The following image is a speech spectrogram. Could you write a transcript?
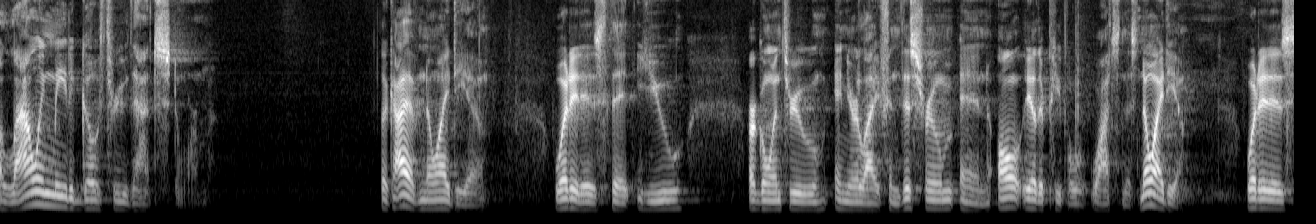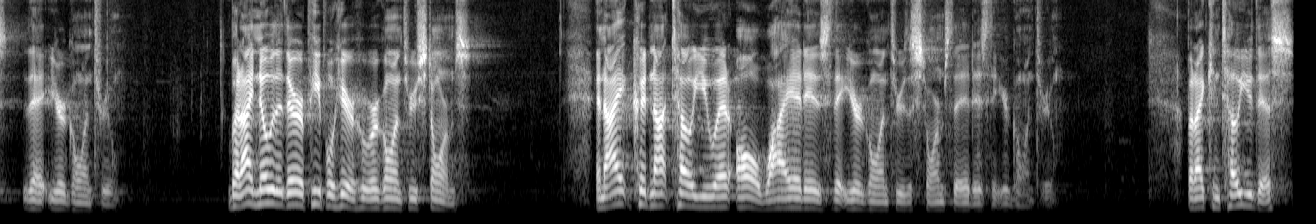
allowing me to go through that storm. Look, I have no idea what it is that you are going through in your life in this room and all the other people watching this. No idea what it is that you're going through. But I know that there are people here who are going through storms. And I could not tell you at all why it is that you're going through the storms that it is that you're going through. But I can tell you this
